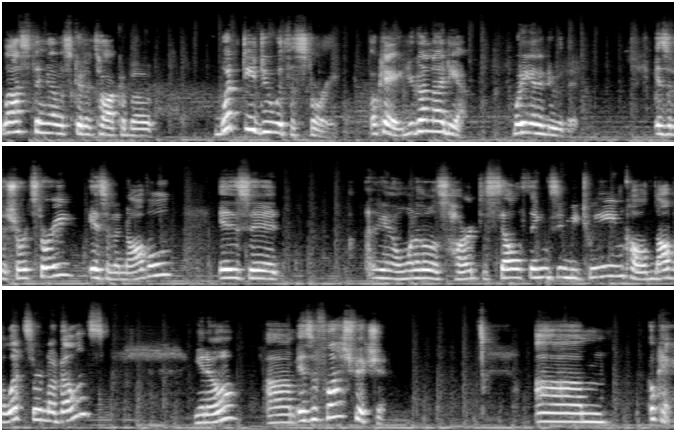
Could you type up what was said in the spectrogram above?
last thing I was going to talk about. What do you do with a story? Okay, you got an idea What are you going to do with it? Is it a short story? Is it a novel? Is it, you know, one of those hard to sell things in between called novelettes or novellas? You know, um, is it flash fiction? Um, okay.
